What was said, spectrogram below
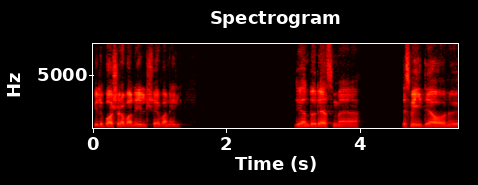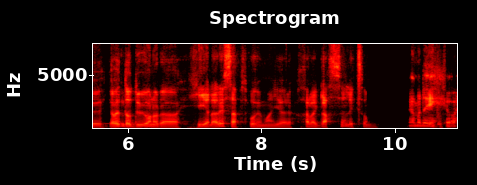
Vill du bara köra vanilj, kör vanilj. Det är ändå det som är det smidiga och nu, jag vet inte om du har några hela recept på hur man gör själva glassen liksom. Ja men det är, jag,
